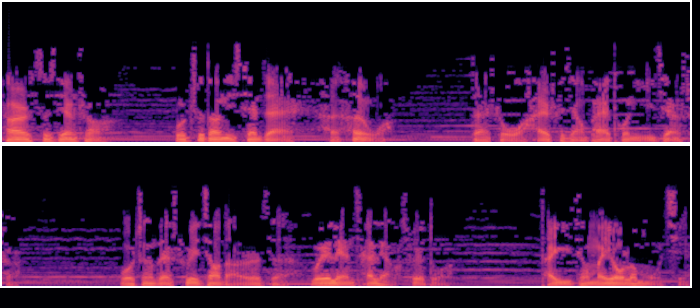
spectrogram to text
查尔斯先生，我知道你现在很恨我，但是我还是想拜托你一件事。我正在睡觉的儿子威廉才两岁多，他已经没有了母亲。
